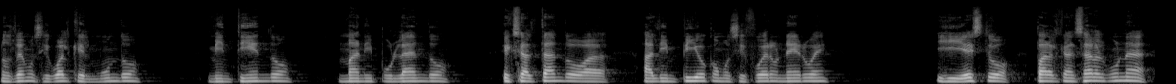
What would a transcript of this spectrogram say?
nos vemos igual que el mundo, mintiendo, manipulando, exaltando al impío como si fuera un héroe. Y esto para alcanzar alguna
